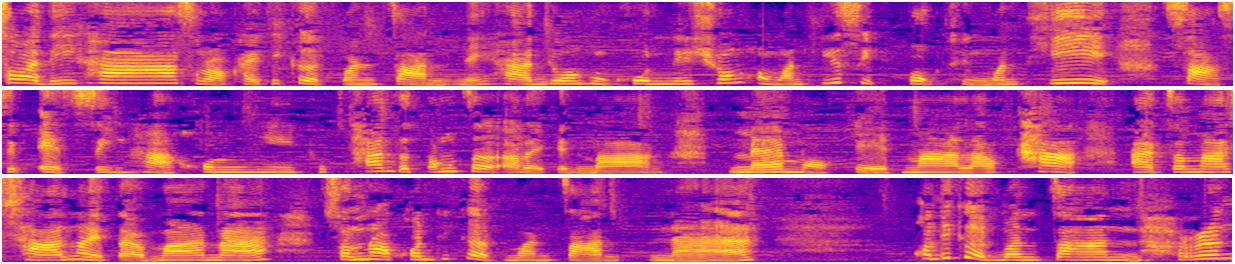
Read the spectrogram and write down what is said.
สวัสดีค่ะสำหรับใครที่เกิดวันจันทร์นะคะดวงของคุณในช่วงของวันที่ 16 ถึงวันที่ 31 สิงหาคมนี้ทุกท่านจะต้องเจออะไรกันบ้าง แม่หมอเกตมาแล้วค่ะ อาจจะมาช้าหน่อยแต่มานะสำหรับคนที่เกิดวันจันทร์นะ คนที่เกิดวันจันทร์เรื่อง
